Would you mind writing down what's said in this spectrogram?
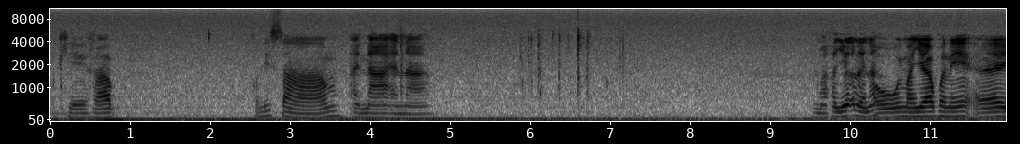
โอเคครับ คนที่สามแอนนาแอนนามาซะเยอะเลยนะโอ้ยมาเยอะคนนี้ เอ้ย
